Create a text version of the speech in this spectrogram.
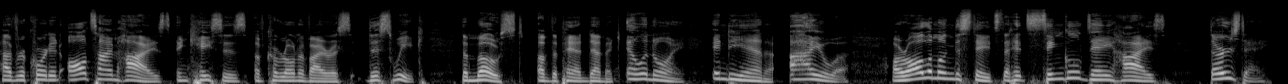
have recorded all time highs in cases of coronavirus this week, the most of the pandemic. Illinois, Indiana, Iowa are all among the states that hit single day highs Thursday.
